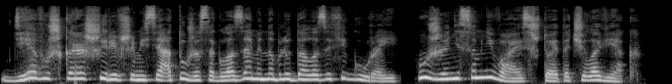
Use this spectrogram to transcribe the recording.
Девушка, расширившимися от ужаса глазами, наблюдала за фигурой, уже не сомневаясь, что это человек.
